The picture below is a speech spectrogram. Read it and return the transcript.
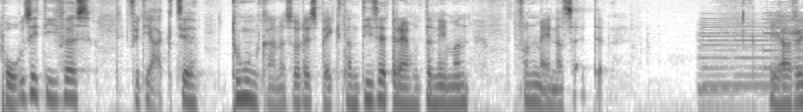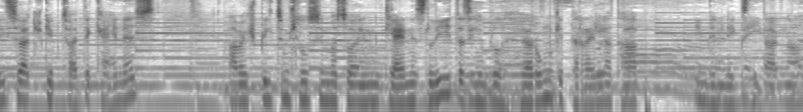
Positives für die Aktie tun kann. Also Respekt an diese drei Unternehmen von meiner Seite. Ja, Research gibt es heute keines, aber ich spiele zum Schluss immer so ein kleines Lied, das ich ein bisschen herumgetrellert habe in den nächsten Tagen auch.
